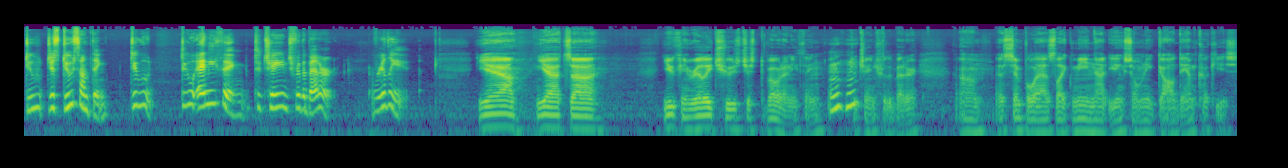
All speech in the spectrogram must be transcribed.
do just do something. Do do anything to change for the better. Really. Yeah, yeah, it's uh you can really choose just about anything Mm-hmm. to change for the better. Um, as simple as like me not eating so many goddamn cookies,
